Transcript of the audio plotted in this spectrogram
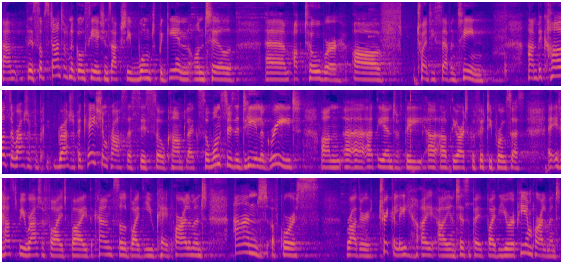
Um, the substantive negotiations actually won't begin until um, October of 2017. And because the ratif ratification process is so complex, so once there's a deal agreed on uh, at the end of the uh, of the Article 50 process, it has to be ratified by the Council, by the UK Parliament, and of course rather trickily, I, I, anticipate, by the European Parliament,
